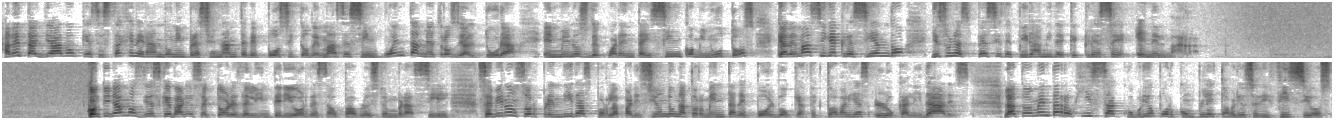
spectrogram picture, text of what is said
ha detallado que se está generando un impresionante depósito de más de 50 metros de altura en menos de 45 minutos, que además sigue creciendo y es una especie de pirámide que crece en el mar. Continuamos y es que varios sectores del interior de Sao Paulo, esto en Brasil, se vieron sorprendidas por la aparición de una tormenta de polvo que afectó a varias localidades. La tormenta rojiza cubrió por completo a varios edificios,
